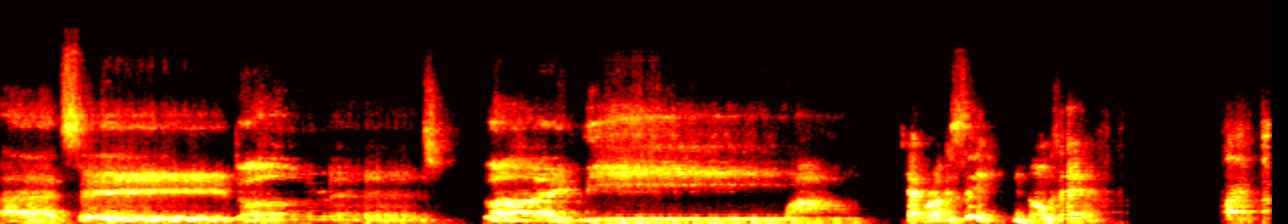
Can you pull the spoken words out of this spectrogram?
that saved a wretch like me. Wow, that bro can sing. You know what I'm saying? All right, all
